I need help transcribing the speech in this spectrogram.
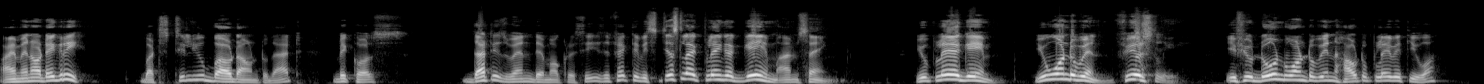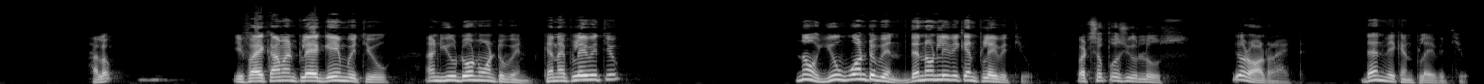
I may not agree, but still you bow down to that because that is when democracy is effective. It's just like playing a game, I'm saying. You play a game, you want to win fiercely. If you don't want to win, how to play with you, huh? Hello? If I come and play a game with you and you don't want to win, can I play with you? No, you want to win, then only we can play with you. But suppose you lose, you're all right, then we can play with you.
